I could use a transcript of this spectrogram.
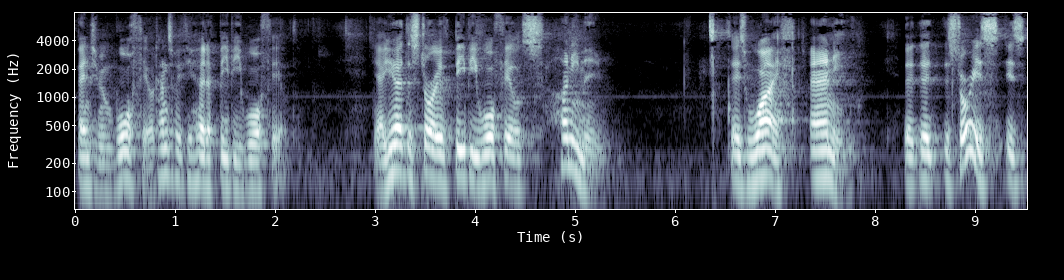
Benjamin Warfield. Hands up if you heard of B.B. Warfield. Yeah, you heard the story of B.B. Warfield's honeymoon. So his wife, Annie, the, the, the story is, is,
